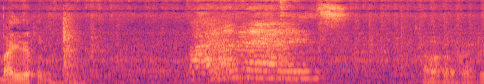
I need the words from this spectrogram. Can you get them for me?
bye రేపు correct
